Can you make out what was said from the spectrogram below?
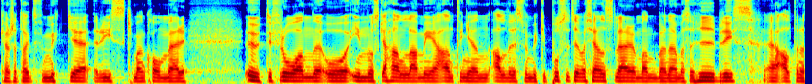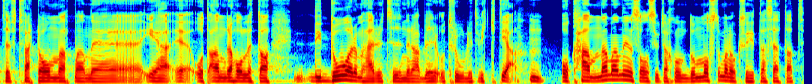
kanske ha tagit för mycket risk, man kommer utifrån och in och ska handla med antingen alldeles för mycket positiva känslor, man börjar närma sig hybris, eh, alternativt tvärtom att man eh, är eh, åt andra hållet. Då. Det är då de här rutinerna blir otroligt viktiga. Mm. Och hamnar man i en sån situation, då måste man också hitta sätt att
